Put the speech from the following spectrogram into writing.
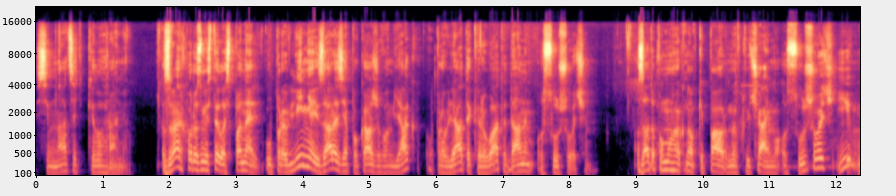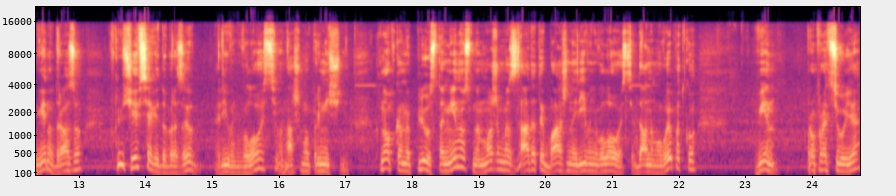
17 кг. Зверху розмістилась панель управління, і зараз я покажу вам, як управляти, керувати даним осушувачем. За допомогою кнопки Power ми включаємо осушувач, і він одразу включився, відобразив рівень вологості у нашому приміщенні. Кнопками плюс та мінус ми можемо задати бажаний рівень вологості. В даному випадку він пропрацює,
